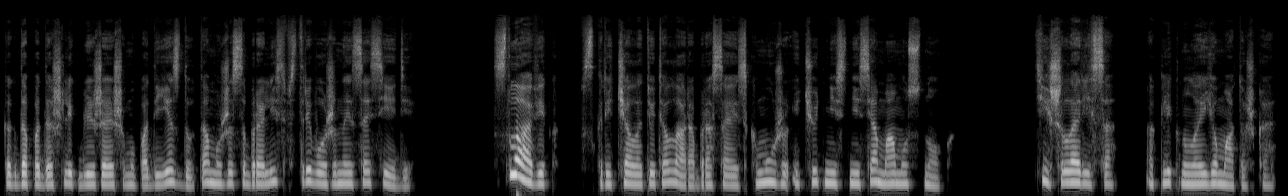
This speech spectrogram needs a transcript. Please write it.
Когда подошли к ближайшему подъезду, там уже собрались встревоженные соседи. «Славик!» — вскричала тетя Лара, бросаясь к мужу и чуть не снеся маму с ног. «Тише, Лариса!» — окликнула ее матушка.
